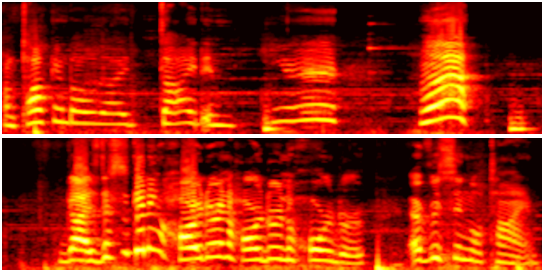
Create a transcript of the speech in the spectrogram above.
I'm talking about I died in here. Ah! Guys, this is getting harder and harder and harder every single time.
